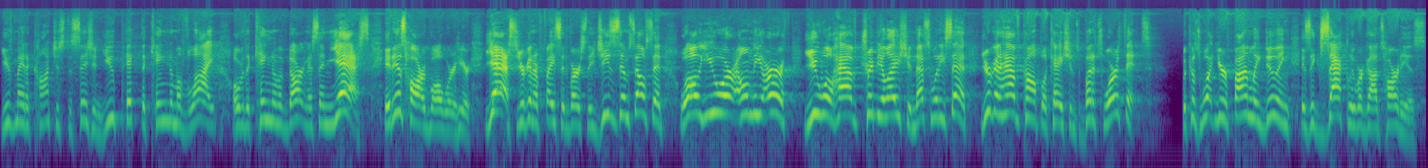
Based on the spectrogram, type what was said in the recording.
You've made a conscious decision. You picked the kingdom of light over the kingdom of darkness. And yes, it is hard while we're here. Yes, you're going to face adversity. Jesus himself said, While you are on the earth, you will have tribulation. That's what he said. You're going to have complications, but it's worth it because what you're finally doing is exactly where God's heart is.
